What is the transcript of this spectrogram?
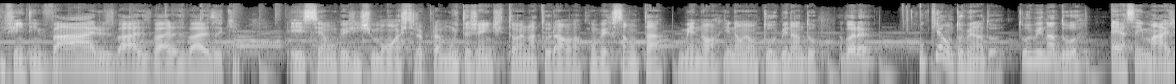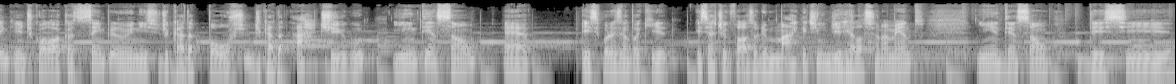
Enfim, tem vários, vários, vários, vários aqui. Esse é um que a gente mostra para muita gente, então é natural a conversão tá menor e não é um turbinador. Agora, o que é um turbinador? Turbinador é essa imagem que a gente coloca sempre no início de cada post, de cada artigo, e a intenção é esse, por exemplo, aqui, esse artigo fala sobre marketing de relacionamento e a intenção desse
